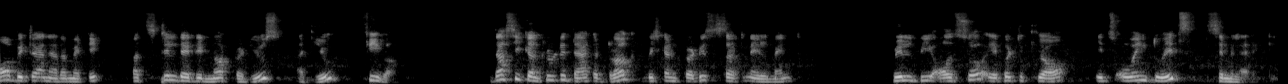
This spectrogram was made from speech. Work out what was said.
more bitter and aromatic, but still they did not produce ague fever. Thus, he concluded that a drug which can produce a certain ailment will be also able to cure it's owing to its similarity.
